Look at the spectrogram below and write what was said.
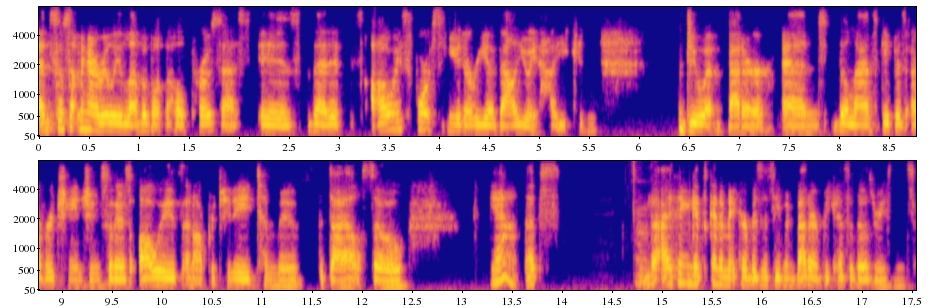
And so, something I really love about the whole process is that it's always forcing you to reevaluate how you can do it better. And the landscape is ever changing. So, there's always an opportunity to move the dial. So, yeah, that's mm. I think it's going to make our business even better because of those reasons.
